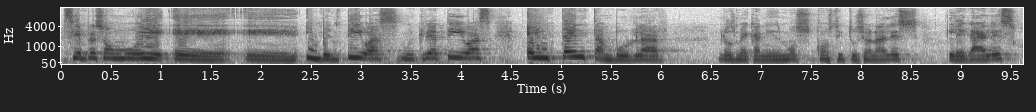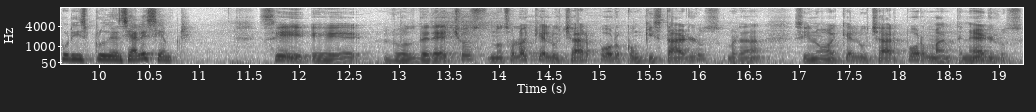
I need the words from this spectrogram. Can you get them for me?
siempre son muy eh, eh, inventivas, muy creativas e intentan burlar los mecanismos constitucionales, legales, jurisprudenciales siempre. Sí, eh, los derechos no solo hay que luchar por conquistarlos, ¿verdad? Sino hay que luchar por mantenerlos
